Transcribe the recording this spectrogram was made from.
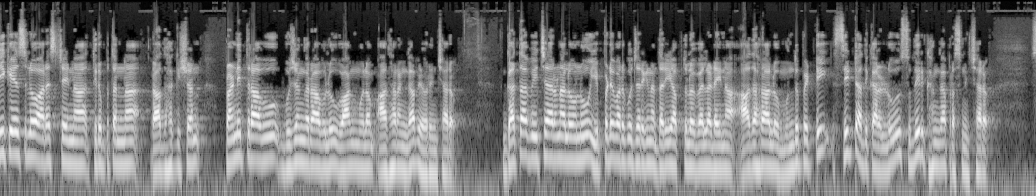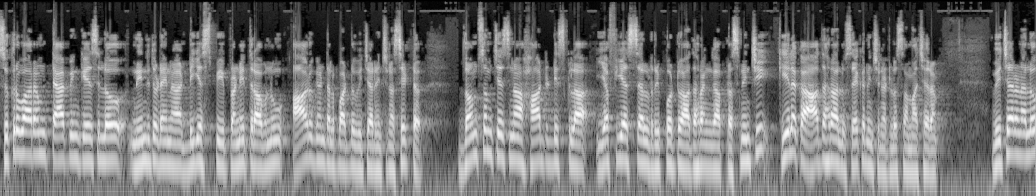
ఈ కేసులో అరెస్ట్ అయిన తిరుపతన్న రాధాకిషన్ ప్రణీత్ రావు భుజంగరావులు వాంగ్మూలం ఆధారంగా వివరించారు. గత విచారణలోనూ ఇప్పటి వరకు జరిగిన దర్యాప్తులో వెల్లడైన ఆధారాలు ముందుపెట్టి సిట్ అధికారులు సుదీర్ఘంగా ప్రశ్నించారు. శుక్రవారం ట్యాపింగ్ కేసులో నిందితుడైన డీఎస్పీ ప్రణీత్ రావును ఆరు గంటల పాటు విచారించిన సిట్ ధ్వంసం చేసిన హార్డ్ డిస్క్ల ఎఫ్ఎస్ఎల్ రిపోర్టు ఆధారంగా ప్రశ్నించి కీలక ఆధారాలు సేకరించినట్లు సమాచారం. విచారణలో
